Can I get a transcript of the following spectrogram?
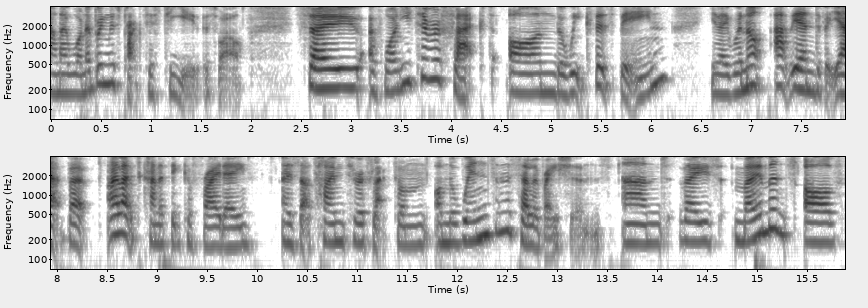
and I want to bring this practice to you as well. So I want you to reflect on the week that's been. You know, we're not at the end of it yet, but I like to kind of think of Friday is that time to reflect on on the wins and the celebrations. And those moments of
